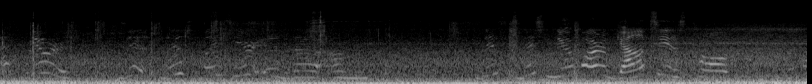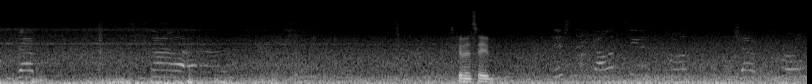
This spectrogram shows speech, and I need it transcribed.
That's yours. This, this place here is the um this this new part of galaxy is called the the It's gonna say this new galaxy is called the prom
